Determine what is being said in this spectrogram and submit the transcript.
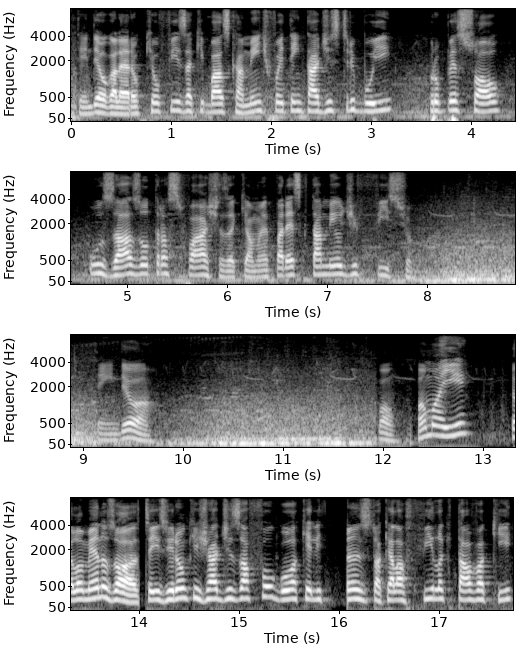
Entendeu, galera? O que eu fiz aqui basicamente foi tentar distribuir pro pessoal usar as outras faixas aqui, ó. Mas parece que tá meio difícil. Entendeu? Bom, vamos aí. Pelo menos, ó, vocês viram que já desafogou aquele trânsito, aquela fila que tava aqui.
